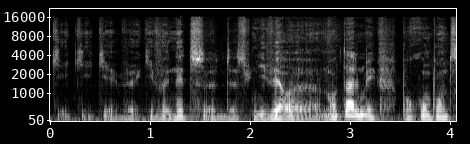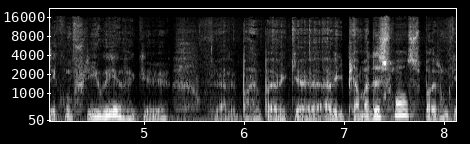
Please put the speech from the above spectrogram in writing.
qui, qui, qui, venaient de, ce, de cet univers euh, mental, mais pour comprendre ces conflits, oui, avec, euh, par exemple avec, avec Pierre Mendès France, par exemple,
